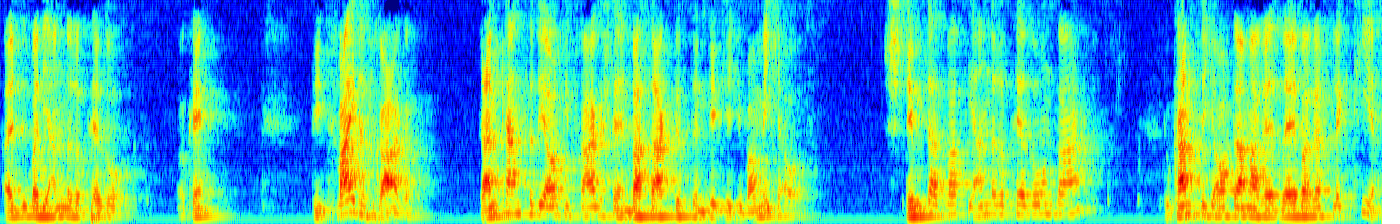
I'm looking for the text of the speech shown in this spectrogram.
als über die andere Person. Okay? Die zweite Frage, dann kannst du dir auch die Frage stellen, was sagt es denn wirklich über mich aus? Stimmt das, was die andere Person sagt? Du kannst dich auch da mal selber reflektieren.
